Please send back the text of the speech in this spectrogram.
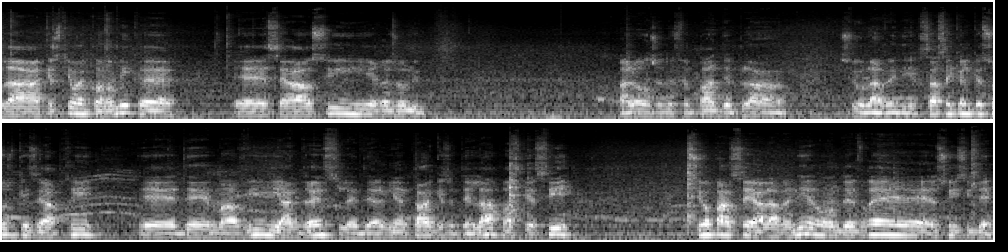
la question économique euh, euh, sera aussi résolue. Alors je ne fais pas de plans sur l'avenir. Ça, c'est quelque chose que j'ai appris euh, de ma vie en Grèce les derniers temps que j'étais là, parce que si, si on pensait à l'avenir, on devrait suicider.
